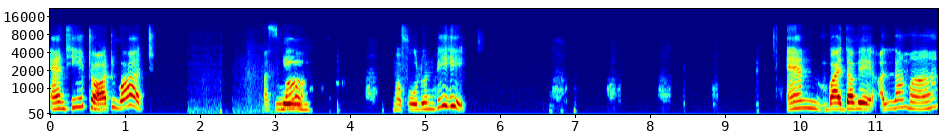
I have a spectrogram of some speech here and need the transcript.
And he taught what? Asma. Mafulun bihi. And by the way, Allama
